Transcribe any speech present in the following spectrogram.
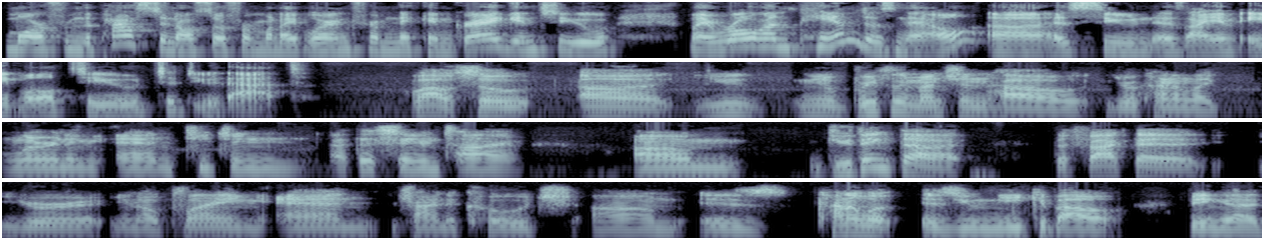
more from the past and also from what I've learned from Nick and Greg into my role on Pandas now, uh, as soon as I am able to to do that. Wow. So uh, you you know briefly mentioned how you're kind of like learning and teaching at the same time. Um, do you think that the fact that you're you know playing and trying to coach um, is kind of what is unique about being a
